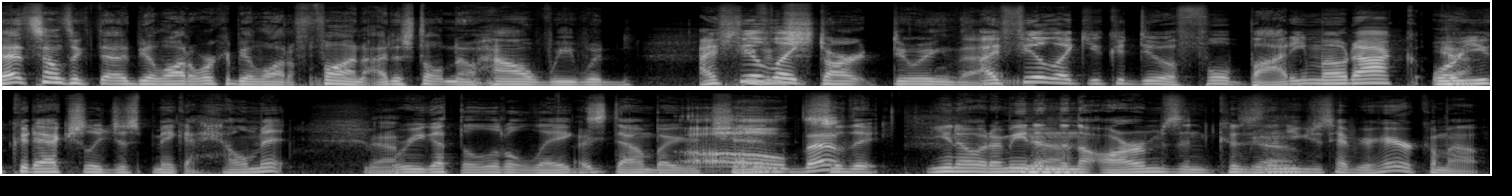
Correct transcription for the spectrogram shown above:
That sounds like that would be a lot of work. It'd be a lot of fun. I just don't know how we would. I feel like- start doing that. I feel like you could do a full body MODOK, or Yeah. you could actually just make a helmet Yeah. where you got the little legs down by your Oh, chin, so that- that you know what I mean, Yeah. and then the arms, and because then you just have your hair come out.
